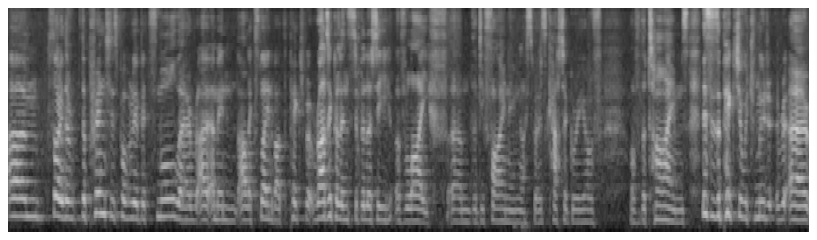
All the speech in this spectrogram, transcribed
um, sorry, the, the print is probably a bit small there. I, I mean, I'll explain about the picture, but radical instability of life, um, the defining, I suppose, category of, of the times. This is a picture which uh,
